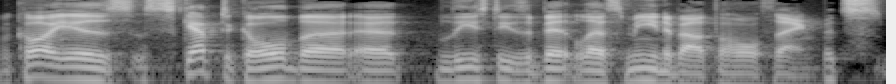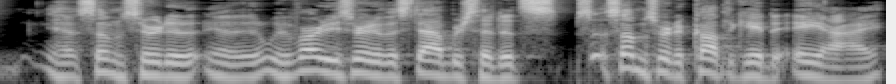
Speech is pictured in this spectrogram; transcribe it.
McCoy is skeptical, but at least he's a bit less mean about the whole thing. It's you know, some sort of, you know, we've already sort of established that it's some sort of complicated AI.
